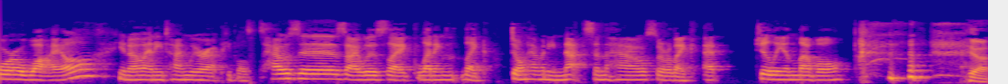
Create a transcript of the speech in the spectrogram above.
For a while, you know, anytime we were at people's houses, I was like letting, like, don't have any nuts in the house or like at Jillian level. Yeah.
